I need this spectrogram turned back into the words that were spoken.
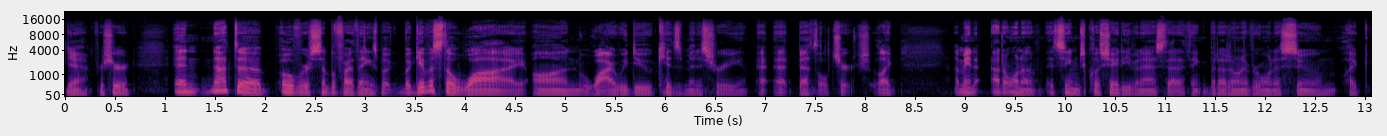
Yeah, for sure. And not to oversimplify things, but but give us the why on why we do kids ministry at, at Bethel Church. Like, I mean, I don't want to. It seems cliche to even ask that. I think, but I don't ever want to assume like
